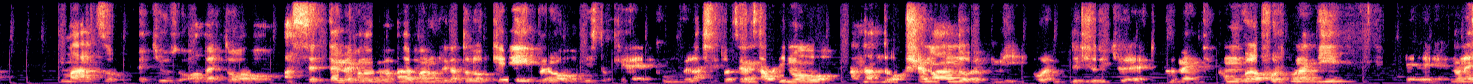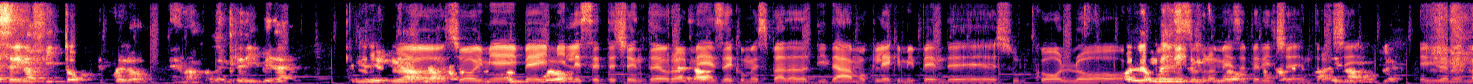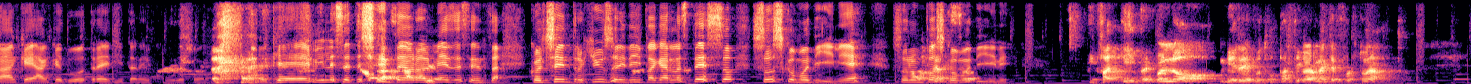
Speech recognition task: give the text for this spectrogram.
marzo è chiuso. Ho aperto a settembre quando avevano ridato l'ok, però ho visto che comunque la situazione stava di nuovo andando scemando e quindi ho deciso di chiudere totalmente. Comunque ho la fortuna di eh, non essere in affitto, e quello è una cosa incredibile mi ho i miei bei 1700 euro al esatto. mese come spada di Damocle che mi pende sul collo quello è un bellissimo mese per il centro sì. ma anche, anche, due o tre dita nel culo sono perché 1700 euro al mese senza col centro chiuso li devi pagare lo stesso sono scomodini eh? sono un po' scomodini. Infatti per quello mi reputo particolarmente fortunato.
